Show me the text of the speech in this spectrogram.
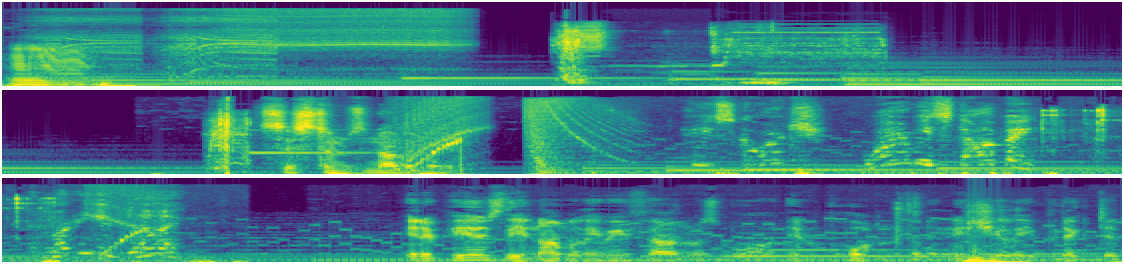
Systems nullable. Hey, Scorch. Why are we stopping? What are you doing? It appears the anomaly we found was more important than initially predicted.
